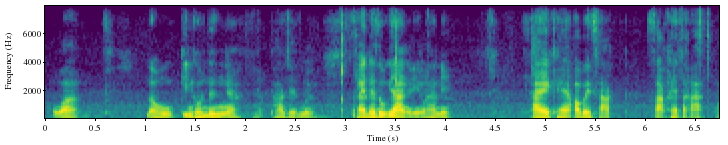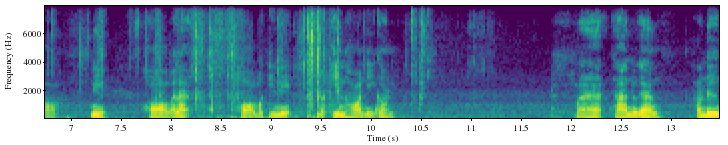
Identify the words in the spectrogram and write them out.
เพราะว่า เรากินข้าวนึ่งไงผ้าเช็ดมือ ใช้ได้ทุกอย่างอย่างว่านี้ ใช้แค่เอาไปซัก ซักให้สะอาดพอ นี่ห่อไปละห่อมื่อกี้นี้เดี๋ยวกินห่อนี้ก่อน มาฮะทานด้วยกันข้าวนึ่ง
